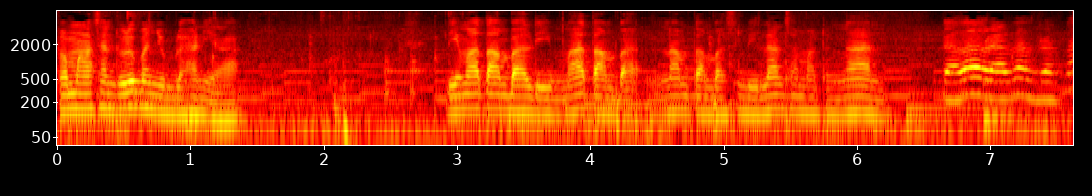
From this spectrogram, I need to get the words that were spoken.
Pemanasan dulu penjumlahan ya. 5 tambah 5 tambah 6 tambah 9 sama dengan berapa berapa berapa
